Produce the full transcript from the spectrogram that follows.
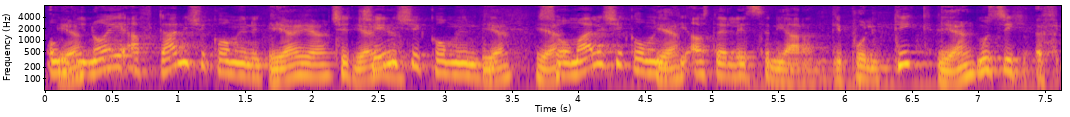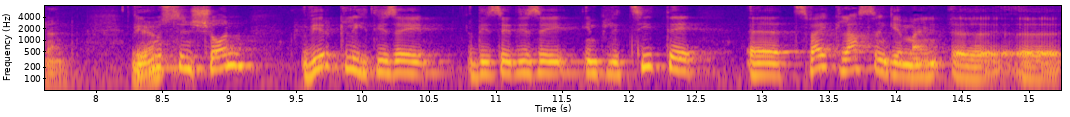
um die neue afghanische Community, tschetschenische Community, somalische Community aus den letzten Jahren. Die Politik muss sich öffnen. Wir müssen schon wirklich diese, diese, diese implizite äh, Zweiklassengemein, äh, äh,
